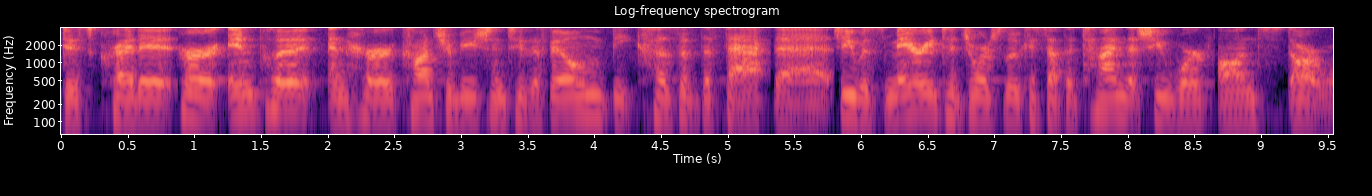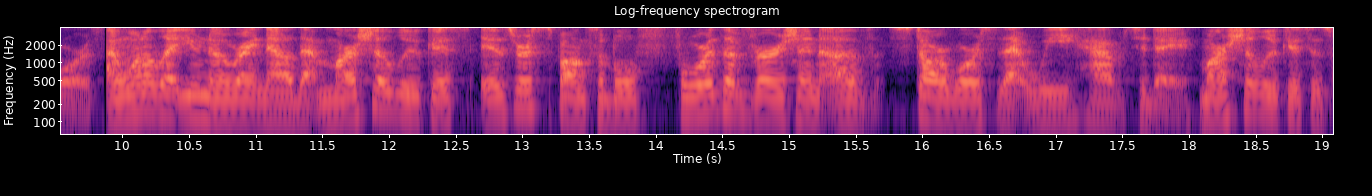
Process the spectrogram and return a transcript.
discredit her input and her contribution to the film because of the fact that she was married to George Lucas at the time that she worked on Star Wars. I want to let you know right now that Marcia Lucas is responsible for the version of Star Wars that we have today. Marcia Lucas is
